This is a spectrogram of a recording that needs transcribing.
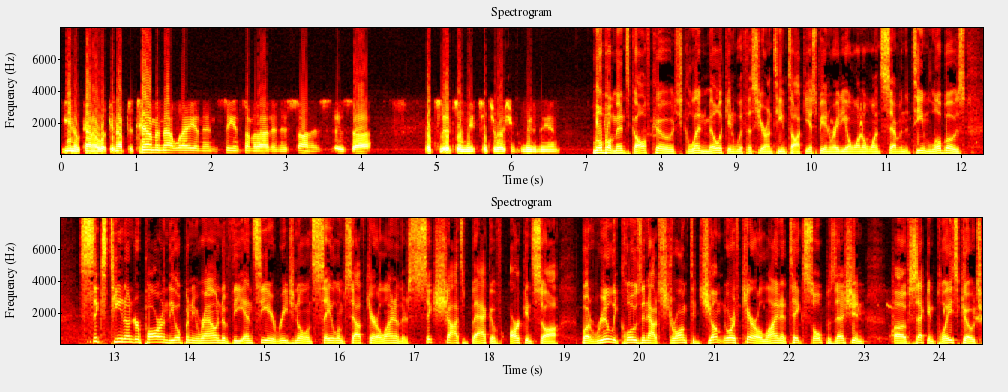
you know, kind of looking up to Tim in that way, and then seeing some of that in his son is is uh, it's it's a neat situation for me to be in. Lobo men's golf coach Glen Millican with us here on Team Talk ESPN Radio 1017. The team Lobos 16 under par in the opening round of the NCAA Regional in Salem, South Carolina. They're six shots back of Arkansas, but really closing out strong to jump North Carolina, take sole possession of second place, coach.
